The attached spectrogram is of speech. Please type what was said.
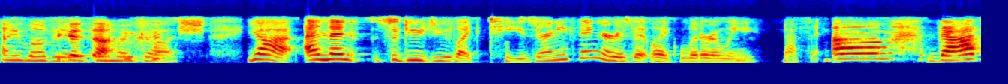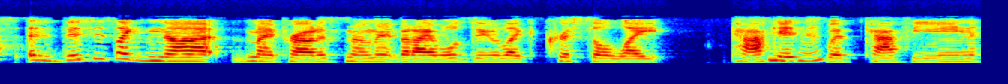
I love it. good Oh my gosh. Yeah. And then, so do you do like teas or anything, or is it like literally nothing? Um, that's this is like not my proudest moment, but I will do like Crystal Light packets Mhm. with caffeine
